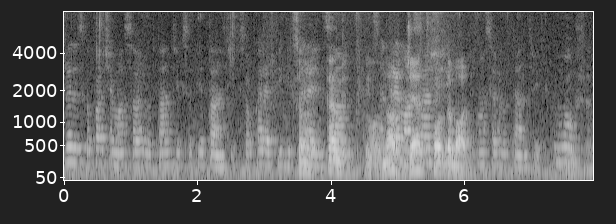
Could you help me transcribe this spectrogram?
credeți că face masajul tantric să fie tantric sau care ar fi So diferența tell me. It's între not masaj just for și the body. masajul tantric? Emotion,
